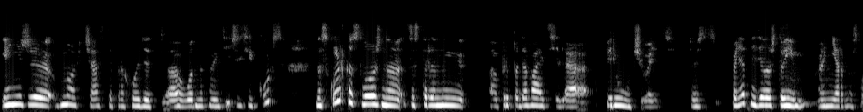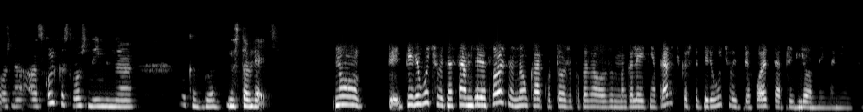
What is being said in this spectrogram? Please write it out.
и они же вновь часто проходят а, водно-фонетический курс. Насколько сложно со стороны а, преподавателя переучивать? То есть, понятное дело, что им нервно сложно, а сколько сложно именно как бы наставлять? Ну, переучивать на самом деле сложно, но, как вот тоже показала уже многолетняя практика, что переучивать приходится определенные моменты.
